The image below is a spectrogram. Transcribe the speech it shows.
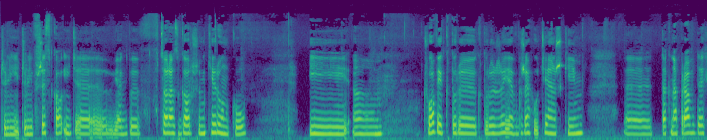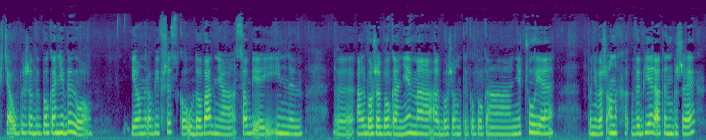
Czyli, czyli wszystko idzie jakby w coraz gorszym kierunku. I człowiek, który, który żyje w grzechu ciężkim, tak naprawdę chciałby, żeby Boga nie było. I on robi wszystko, udowadnia sobie i innym, albo że Boga nie ma, albo że on tego Boga nie czuje, ponieważ on wybiera ten grzech,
